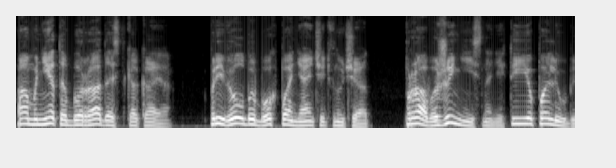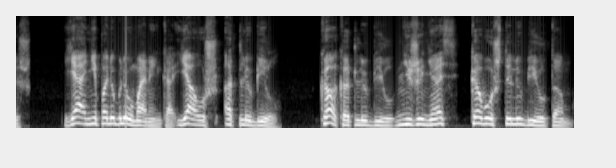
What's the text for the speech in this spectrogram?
А мне-то бы радость какая! Привел бы Бог понянчить внучат. Право, женись на ней, ты ее полюбишь». «Я не полюблю, маменька, я уж отлюбил». «Как отлюбил? Не женясь? Кого ж ты любил там?»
